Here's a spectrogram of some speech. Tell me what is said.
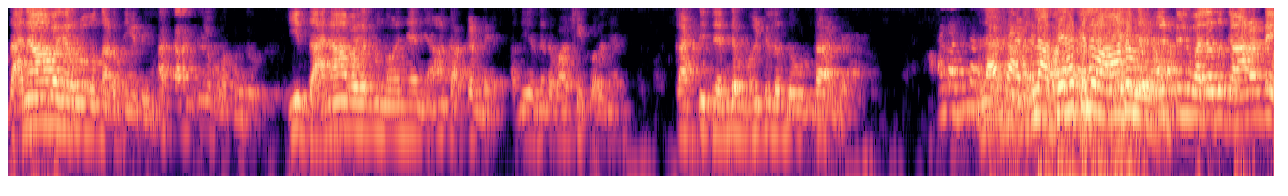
ധനാപകരണവും നടത്തിയിട്ടില്ല. ആ കണക്കുകൾ പുറത്തുവിടും ഈ ധനാപകരണം എന്ന് പറഞ്ഞാൽ ഞാൻ കക്കണ്ടേ? അദ്ദേഹത്തിന്റെ ഭാഷയിൽ പറഞ്ഞ് കട്ടിട്ട് എന്റെ വീട്ടിലെന്തോ ഉണ്ടാകണ്ടേ? ഉണ്ടാണ്ടേ അല്ല അദ്ദേഹത്തിന്റെ വാദം വീട്ടിൽ വല്ലതും കാണണ്ടേ?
